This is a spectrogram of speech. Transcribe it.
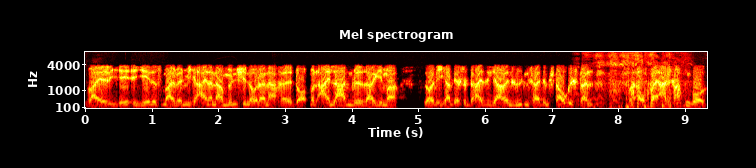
Weil je, jedes Mal, wenn mich einer nach München oder nach äh, Dortmund einladen will, sage ich immer, Leute, ich habe ja schon 30 Jahre in Lüdenscheid im Stau gestanden. Und auch bei Aschaffenburg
